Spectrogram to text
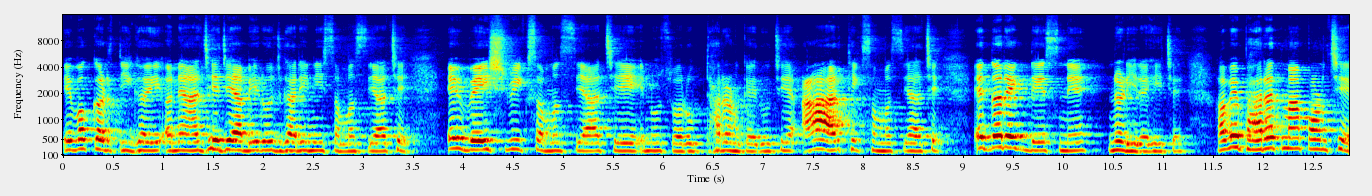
એ વકરતી ગઈ અને આજે જે આ બેરોજગારીની સમસ્યા છે, એ વૈશ્વિક સમસ્યા છે, એનું સ્વરૂપ ધારણ કર્યું છે, આ આર્થિક સમસ્યા છે, એ દરેક દેશને નડી રહી છે. હવે ભારતમાં પણ છે,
